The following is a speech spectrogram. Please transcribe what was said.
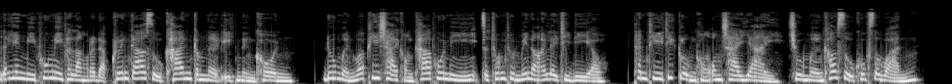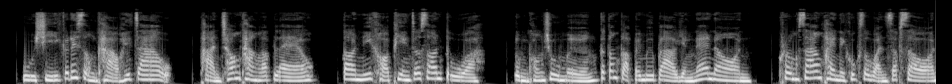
และยังมีผู้มีพลังระดับครึ่งก้าวสู่ขั้นกำเนิดอีกหนึ่งคน ดูเหมือนว่าพี่ชายของข้าผู้นี้จะทุ่มทุนไม่น้อยเลยทีเดียว ทันทีที่กลุ่มขององค์ชายใหญ่ ชูเหมิงเข้าสู่คุกสวรรค์ อูชีก็ได้ส่งข่าวให้เจ้า ผ่านช่องทางลับแล้ว ตอนนี้ขอเพียงเจ้าซ่อนตัว กลุ่มของชูเหมิงก็ต้องกลับไปมือเปล่าอย่างแน่นอน โครงสร้างภายในคุกสวรรค์ซับซ้อน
